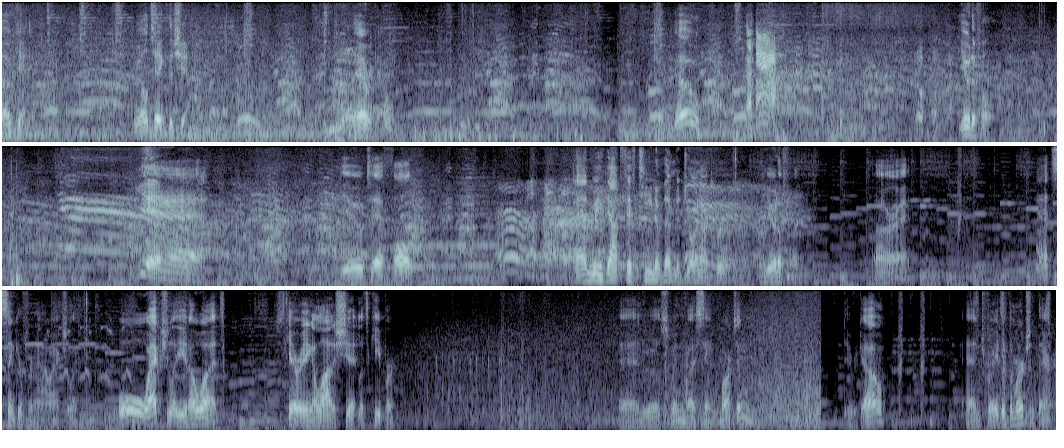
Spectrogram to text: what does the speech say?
Okay. We'll take the ship. There we go. There we go. Ha ha! Beautiful. Yeah! Beautiful. And we got 15 of them to join our crew. Beautiful. Alright. That's sinker for now, actually. Oh, actually, you know what? She's carrying a lot of shit. Let's keep her. And we'll swing by St. Martin. There we go. And trade with the merchant there.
